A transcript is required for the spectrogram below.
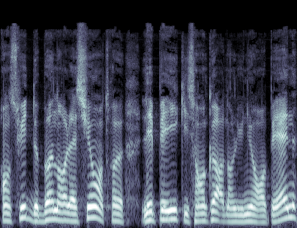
ensuite de bonnes relations entre les pays qui sont encore dans l'Union européenne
